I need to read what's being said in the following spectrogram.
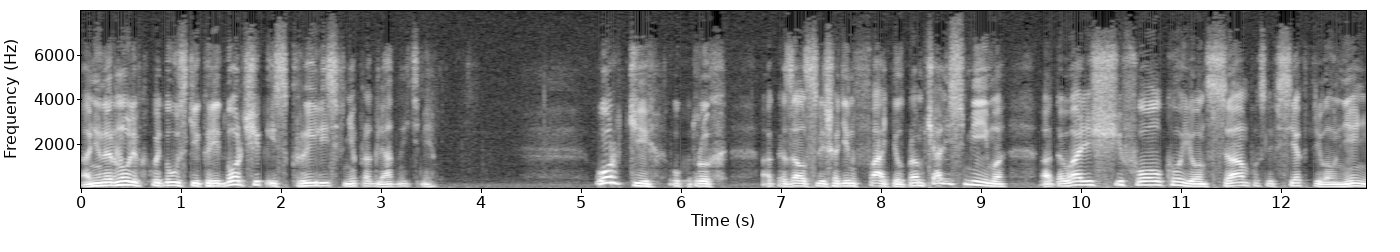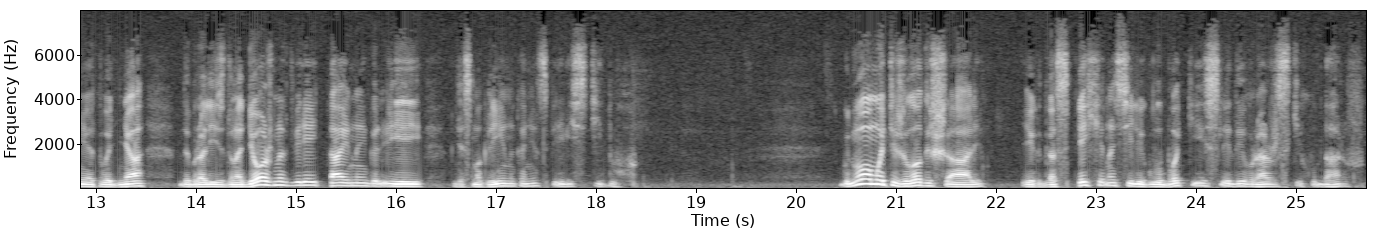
Они нырнули в какой-то узкий коридорчик и скрылись в непроглядной тьме. Орки, у которых оказался лишь один факел, промчались мимо, а товарищи Фолко и он сам после всех треволнений этого дня добрались до надежных дверей тайной галереи, где смогли, наконец, перевести дух. Гномы тяжело дышали, их доспехи носили глубокие следы вражеских ударов.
